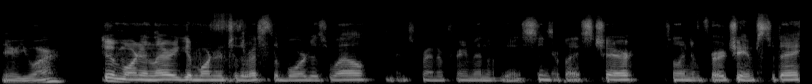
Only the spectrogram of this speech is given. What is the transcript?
There you are. Good morning, Larry. Good morning to the rest of the board as well. My name's Brandon Freeman. I'm the Senior Vice Chair, filling in for James today.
